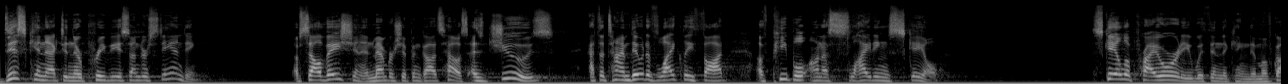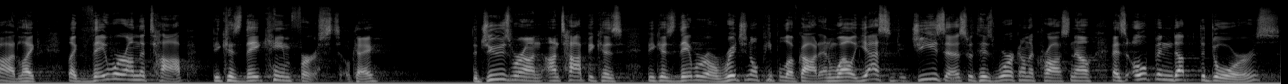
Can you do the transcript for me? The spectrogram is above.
disconnect in their previous understanding of salvation and membership in God's house. As Jews, at the time, they would have likely thought of people on a sliding scale scale of priority within the kingdom of God. Like, like they were on the top because they came first, okay? The Jews were on, on top because, because they were original people of God. And while, yes, Jesus, with his work on the cross, now has opened up the doors,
